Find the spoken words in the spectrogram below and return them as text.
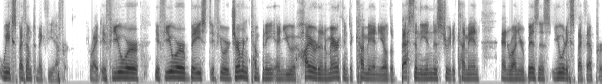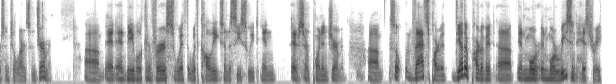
we expect them to make the effort right? If you were if you were based if you were a german company and you hired an american to come in you know the best in the industry to come in and run your business you would expect that person to learn some german um, and and be able to converse with with colleagues in the c suite in at a certain point in german. Um, so that's part of it. The other part of it uh, in more in more recent history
